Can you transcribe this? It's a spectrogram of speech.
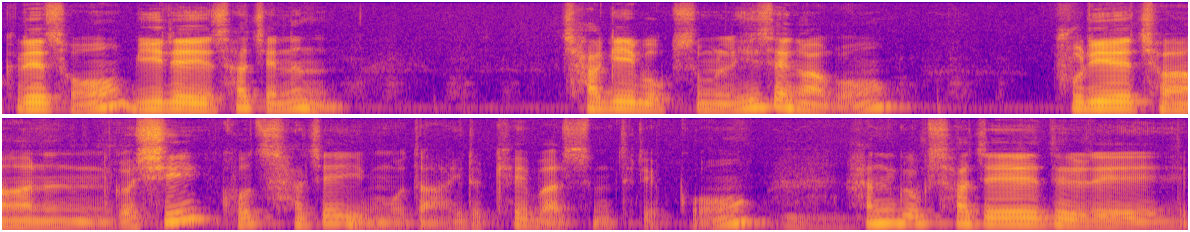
그래서 미래의 사제는 자기 목숨을 희생하고 불의에 저항하는 것이 곧 사제의 임무다 이렇게 말씀드렸고 한국 사제들의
